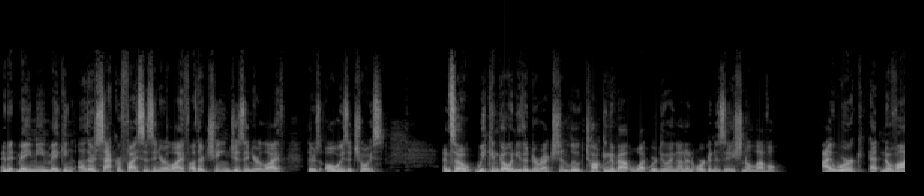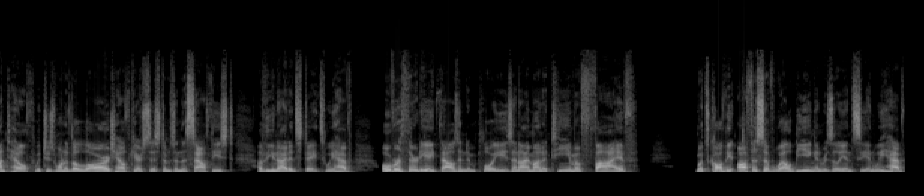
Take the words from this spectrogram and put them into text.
And it may mean making other sacrifices in your life, other changes in your life. There's always a choice. And so we can go in either direction, Luke, talking about what we're doing on an organizational level. I work at Novant Health, which is one of the large healthcare systems in the southeast of the United States. We have over 38,000 employees, and I'm on a team of five, what's called the Office of Well-Being and Resiliency. And we have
